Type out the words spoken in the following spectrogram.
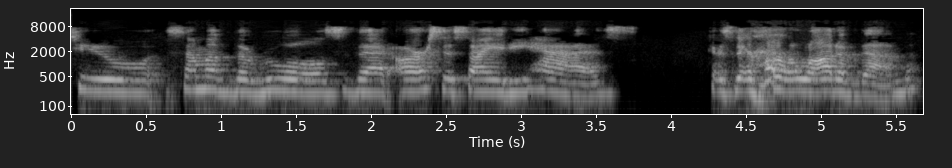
to some of the rules that our society has because there are a lot of them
